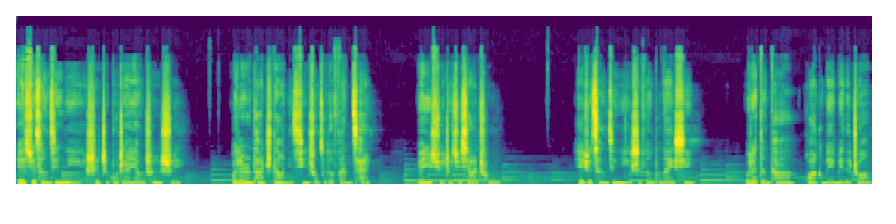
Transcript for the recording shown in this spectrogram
也许曾经你十指不沾阳春水。为了让他知道你亲手做的饭菜，愿意学着去下厨。也许曾经你十分不耐心，为了等他化个美美的妆，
